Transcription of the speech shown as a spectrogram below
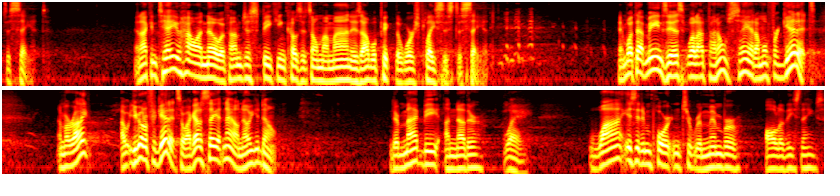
to say it. And I can tell you how I know if I'm just speaking because it's on my mind is I will pick the worst places to say it. and what that means is, well, if I don't say it, I'm going to forget it. Am I right? You're going to forget it, so I got to say it now. No, you don't. There might be another way. Why is it important to remember all of these things?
